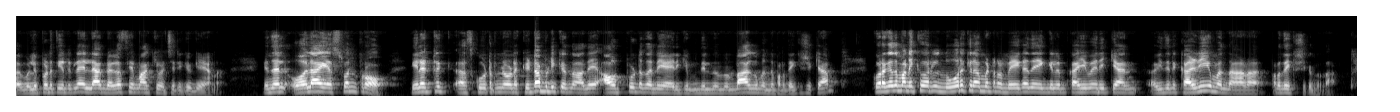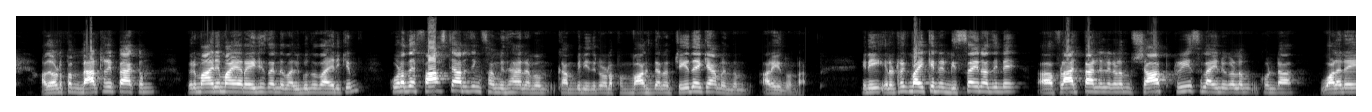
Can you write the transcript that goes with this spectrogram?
വെളിപ്പെടുത്തിയിട്ടില്ല. എല്ലാം രഹസ്യമാക്കി വച്ചിരിക്കുകയാണ്. എന്നാൽ Ola S one pro electric സ്കൂട്ടറിനോട് കിടപിടിക്കുന്ന അതേ ഔട്ട്പുട്ട് തന്നെയായിരിക്കും ഇതിൽ നിന്നുണ്ടാകുമെന്ന് പ്രതീക്ഷിക്കാം. കുറഞ്ഞത് മണിക്കൂറിൽ നൂറ് കിലോമീറ്റർ വേഗതയെങ്കിലും കൈവരിക്കാൻ ഇതിന് കഴിയുമെന്നാണ് പ്രതീക്ഷിക്കുന്നത്. അതോടൊപ്പം ബാറ്ററി പാക്കും ഒരു മാന്യമായ റേഞ്ച് തന്നെ നൽകുന്നതായിരിക്കും. കൂടാതെ ഫാസ്റ്റ് ചാർജിംഗ് സംവിധാനവും കമ്പനി ഇതിനോടൊപ്പം വാഗ്ദാനം ചെയ്തേക്കാമെന്നും അറിയുന്നുണ്ട്. ഇനി ഇലക്ട്രിക് ബൈക്കിന്റെ ഡിസൈൻ അതിന്റെ ഫ്ലാറ്റ് പാനലുകളും ഷാർപ്പ് ക്രീസ് ലൈനുകളും കൊണ്ട് വളരെ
